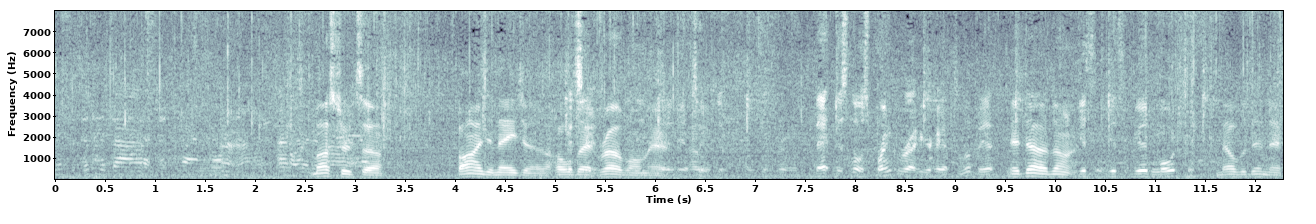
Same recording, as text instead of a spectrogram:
just look at that. Uh-uh. I don't. Mustard's a binding agent to hold That's that it. rub on there. Yeah, it holds it- holds it real- That this little sprinkler right here helps a little bit. It does, don't it? Gets it gets it good and moisture. Melted in there.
